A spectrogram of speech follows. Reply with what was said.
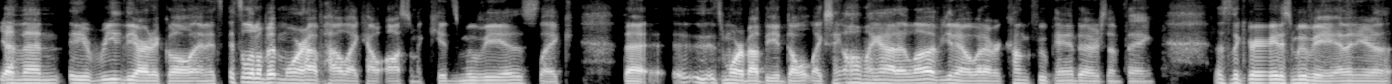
yeah. and then you read the article and it's it's a little bit more of how like how awesome a kids movie is like that it's more about the adult like saying oh my god i love you know whatever kung fu panda or something. That's the greatest movie. And then you're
